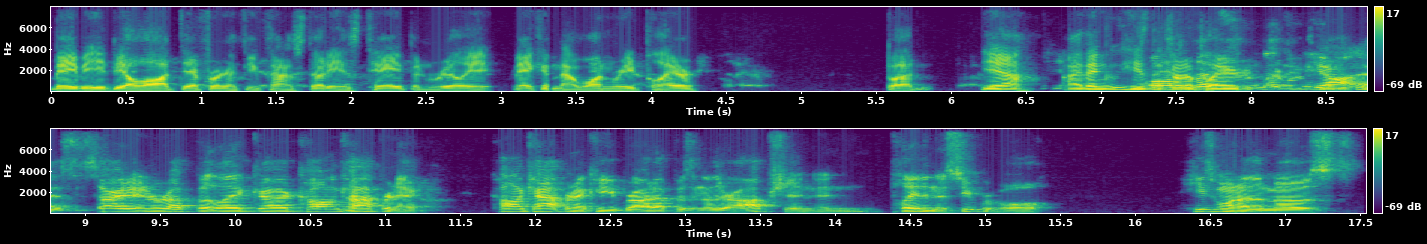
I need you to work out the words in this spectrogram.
maybe he'd be a lot different if you kind of study his tape and really make him that one read player. But yeah, I think he's the kind of player. Let's be honest. Sorry to interrupt, but like uh, Colin Kaepernick, Colin Kaepernick, who you brought up as another option and played in the Super Bowl, he's one of the most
